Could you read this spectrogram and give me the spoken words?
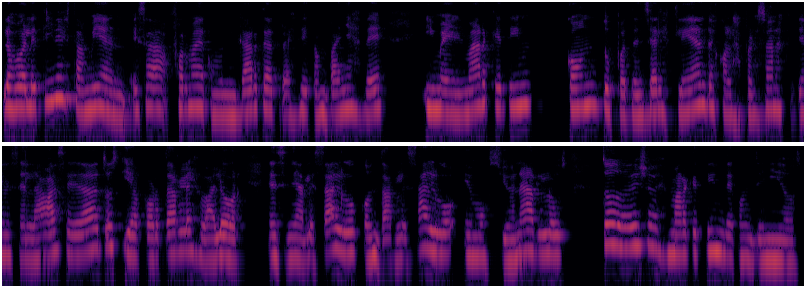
Los boletines también, esa forma de comunicarte a través de campañas de email marketing, con tus potenciales clientes, con las personas que tienes en la base de datos y aportarles valor, enseñarles algo, contarles algo, emocionarlos. Todo ello es marketing de contenidos.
